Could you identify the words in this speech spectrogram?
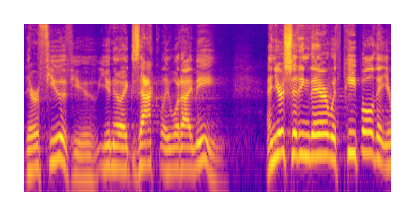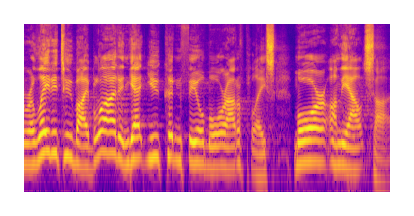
there are a few of you, you know exactly what I mean. And you're sitting there with people that you're related to by blood, and yet you couldn't feel more out of place, more on the outside.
